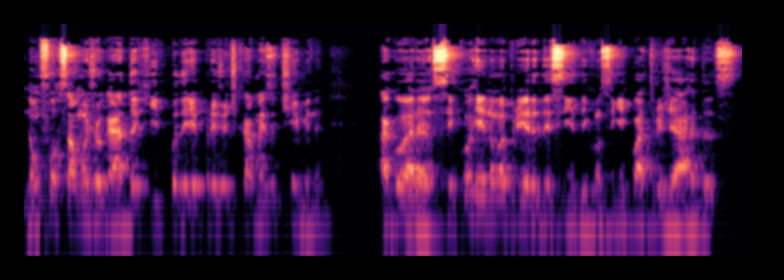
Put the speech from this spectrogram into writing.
não forçar uma jogada que poderia prejudicar mais o time, né? Agora, se correr numa primeira descida e conseguir quatro jardas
